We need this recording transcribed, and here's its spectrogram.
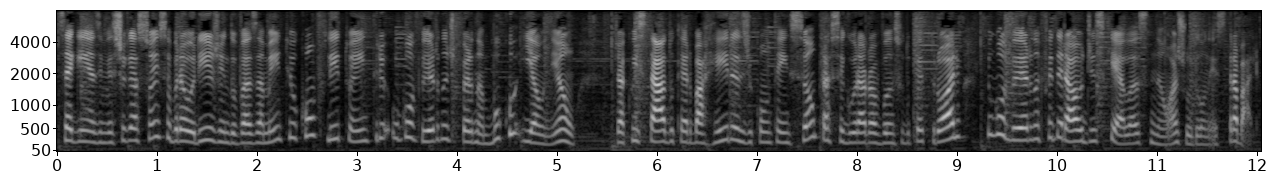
Seguem as investigações sobre a origem do vazamento e o conflito entre o governo de Pernambuco e a União, já que o Estado quer barreiras de contenção para assegurar o avanço do petróleo e o governo federal diz que elas não ajudam nesse trabalho.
